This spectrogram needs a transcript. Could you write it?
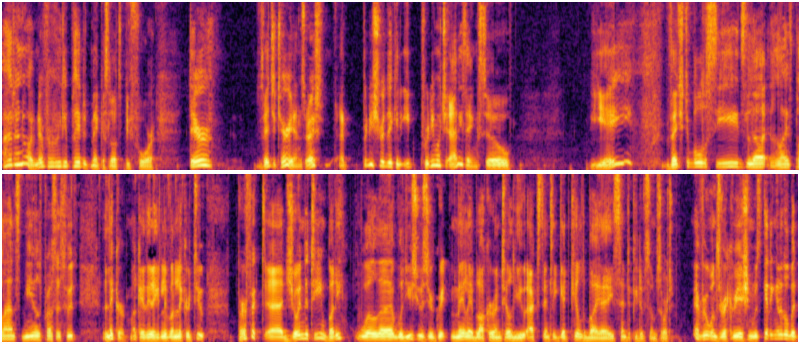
I don't know, I've never really played with Mega Sloths before. They're vegetarians, right? I'm pretty sure they could eat pretty much anything, so yay. Vegetables, seeds, li live plants, meals, processed food, liquor. Okay, they can live on liquor too. Perfect. Uh, join the team, buddy. We'll uh, we'll use you as your great melee blocker until you accidentally get killed by a centipede of some sort. Everyone's recreation was getting a little bit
